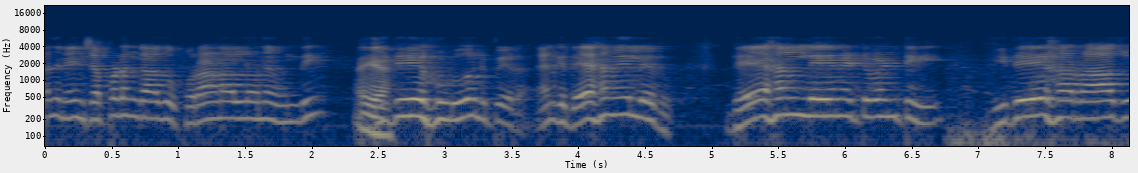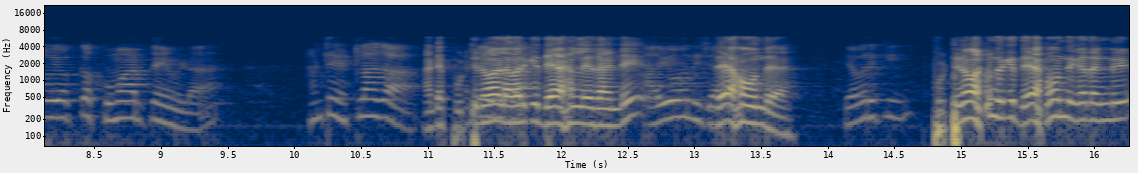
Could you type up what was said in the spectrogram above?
అది నేను చెప్పడం కాదు పురాణాల్లోనే ఉంది. అయ్యా. విదేహుడు అని పేరు. ఆయనకి దేహమే లేదు. దేహం లేనటువంటి విదేహ రాజు యొక్క కుమార్తె ఈవిడ అంటే ఎట్లాగా? అంటే పుట్టిన వాళ్ళు ఎవరికి దేహం లేదండి? అయోనిజ దేహం ఉందే? ఎవరికి? పుట్టిన వాళ్ళందరికీ దేహం ఉంది కదండి.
